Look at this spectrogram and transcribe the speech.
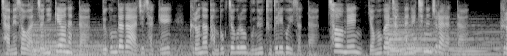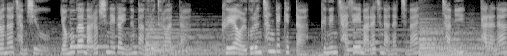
잠에서 완전히 깨어났다. 누군가가 아주 작게 그러나 반복적으로 문을 두드리고 있었다. 처음엔 영호가 장난을 치는 줄 알았다. 그러나 잠시 후 영호가 말없이 내가 있는 방으로 들어왔다. 그의 얼굴은 창백했다. 그는 자세히 말하진 않았지만 잠이 달아나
